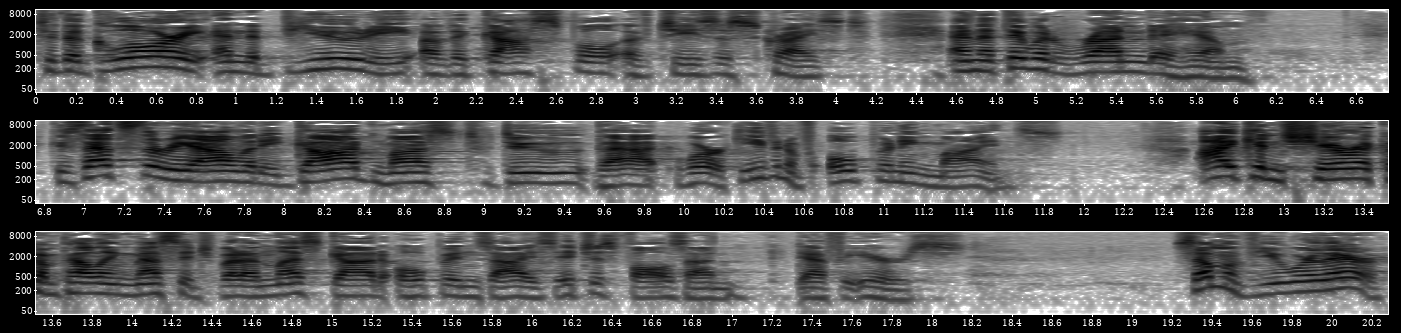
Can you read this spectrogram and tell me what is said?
to the glory and the beauty of the gospel of Jesus Christ, and that they would run to him because that's the reality. God must do that work, even of opening minds. I can share a compelling message, but unless God opens eyes, it just falls on deaf ears. Some of you were there.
